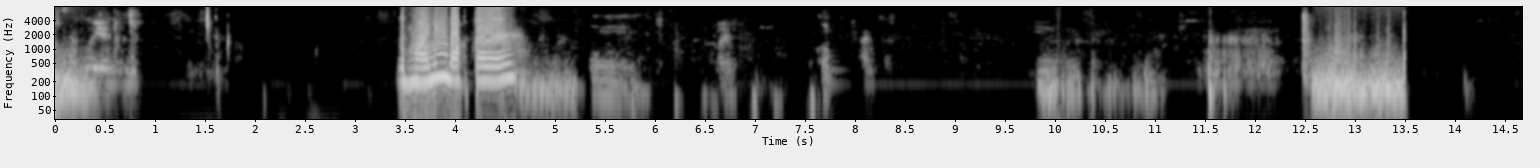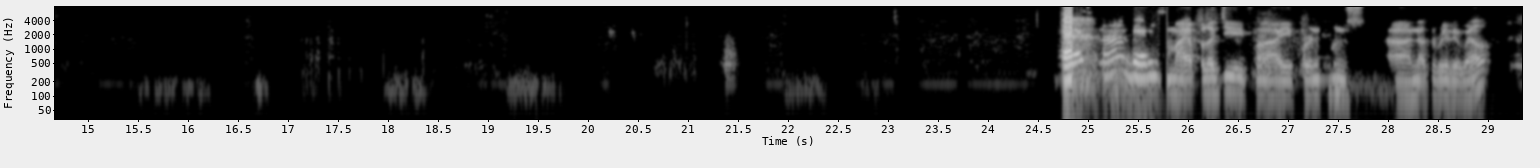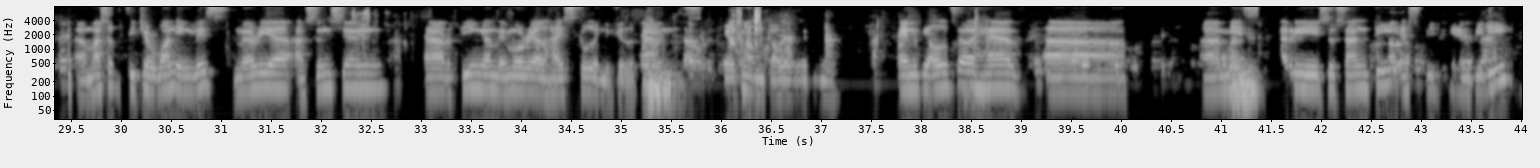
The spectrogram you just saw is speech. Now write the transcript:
Good morning, Doctor. Yes, ma'am. Very My apology if my pronounce uh, not really well. Uh, Master Teacher 1 English, Maria Asuncion Artinga Memorial High School in the Philippines. Welcome to our webinar. And we also have uh, uh, Miss Ari Susanti, SPD MPD.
